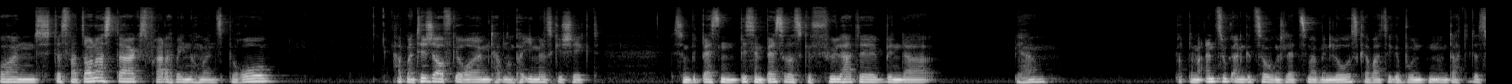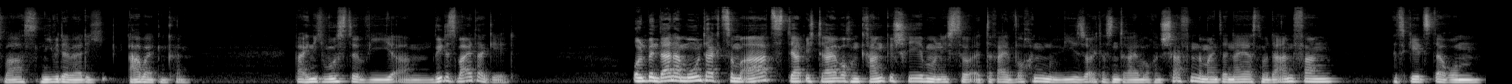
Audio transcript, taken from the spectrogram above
Und das war donnerstags, Freitag bin ich nochmal ins Büro, habe meinen Tisch aufgeräumt, habe noch ein paar E-Mails geschickt, dass ich ein bisschen besseres Gefühl hatte, bin da, ja, habe dann meinen Anzug angezogen, das letzte Mal bin los, Krawatte gebunden und dachte, das war's, nie wieder werde ich arbeiten können. Weil ich nicht wusste, wie, ähm, wie das weitergeht. Und bin dann am Montag zum Arzt, der hat mich drei Wochen krank geschrieben und ich so, äh, drei Wochen, wie soll ich das in drei Wochen schaffen? Da meinte er, naja, ist nur der Anfang. Jetzt geht es darum,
